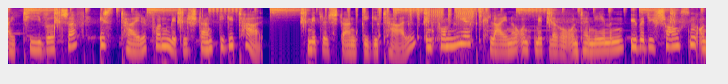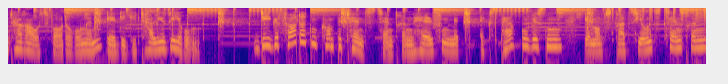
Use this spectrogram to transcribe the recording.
IT-Wirtschaft ist Teil von Mittelstand Digital. Mittelstand Digital informiert kleine und mittlere Unternehmen über die Chancen und Herausforderungen der Digitalisierung. Die geförderten Kompetenzzentren helfen mit Expertenwissen, Demonstrationszentren,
